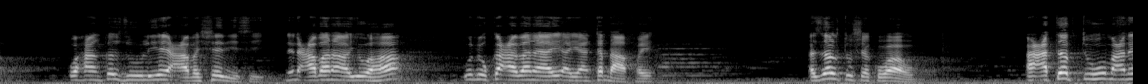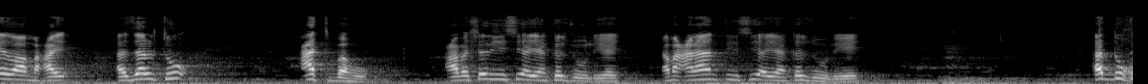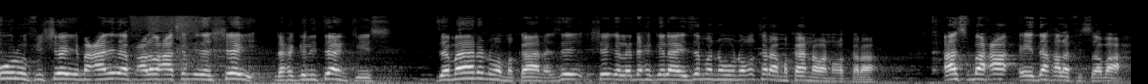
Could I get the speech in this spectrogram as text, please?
waxaan ka zuuliyey cabashadiisii nin cabana ayuu ahaa wuxuu ka cabanayay ayaan ka dhaafay azaltu shakwaahu actabtuhu macnaheed waa maxay? Azaltu catbahu cabashadiisii ayaan ka zuuliyey ama canaantiisii ayaan ka zuuliyey. Addukuulu fi shay macaanida afcala waxaa ka mid a shay dhexgelitaankiis. Zamaanan wa makaanan say shayga la dhexgelaya zamanna wuu noqon karaa makaanna waa noqon karaa. Asbaxa ay dakhala fi sabaax.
